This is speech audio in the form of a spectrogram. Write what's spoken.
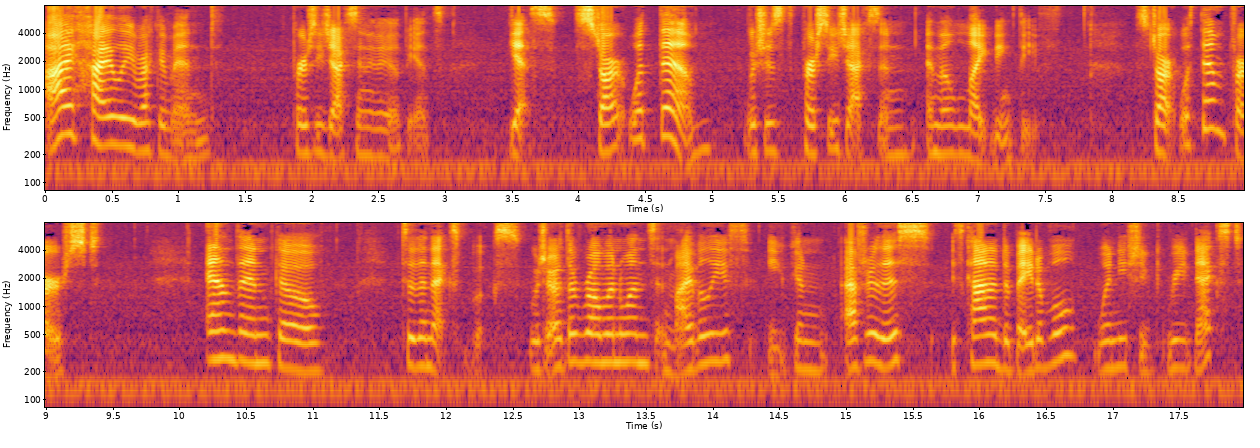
I highly recommend Percy Jackson and the Olympians. Yes, start with them, which is Percy Jackson and the Lightning Thief. Start with them first, and then go to the next books, which are the Roman ones, in my belief. You can, after this, it's kind of debatable when you should read next.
